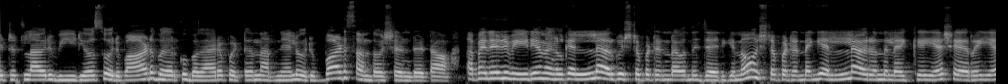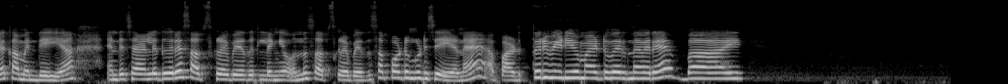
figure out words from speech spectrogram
ഇട്ടിട്ടുള്ള ഒരു വീഡിയോസ് ഒരുപാട് പേർക്ക് ഉപകാരപ്പെട്ടു എന്ന് പറഞ്ഞാൽ ഒരുപാട് സന്തോഷമുണ്ട് കേട്ടോ അപ്പോൾ എന്റെ ഒരു വീഡിയോ നിങ്ങൾക്ക് എല്ലാവർക്കും ഇഷ്ടപ്പെട്ടിട്ടുണ്ടാവുമെന്ന് വിചാരിക്കുന്നു. ഇഷ്ടപ്പെട്ടിട്ടുണ്ടെങ്കിൽ എല്ലാവരും ഒന്ന് ലൈക്ക് ചെയ്യുക ഷെയർ ചെയ്യുക കമന്റ് ചെയ്യുക. എന്റെ ചാനൽ ഇതുവരെ സബ്സ്ക്രൈബ് ചെയ്തിട്ടില്ലെങ്കിൽ ഒന്ന് സബ്സ്ക്രൈബ് ചെയ്ത് സപ്പോർട്ടും കൂടി ചെയ്യണേ. അപ്പോൾ അടുത്തൊരു വീഡിയോയുമായിട്ട് വരുന്നവരെ ബൈ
